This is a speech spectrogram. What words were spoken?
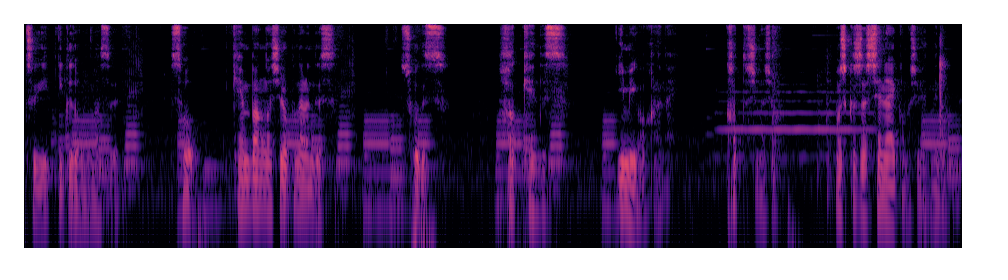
次行くと思います？そう。鍵盤が白くなるんです。そうです。発見です。意味がわからない。カットしましょう。もしかしたらしてないかもしれないけど。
